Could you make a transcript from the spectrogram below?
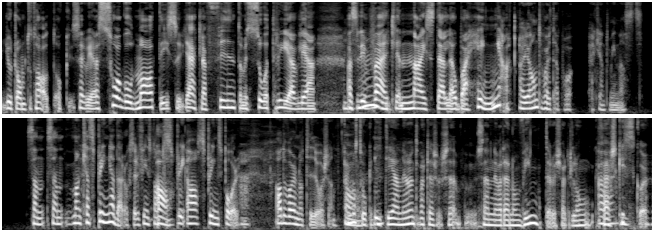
gjort om totalt och serverar så god mat. Det är så jäkla fint, de är så trevliga. Alltså det är verkligen nice ställe att bara hänga. Ja, jag har inte varit där på, jag kan inte minnas. Sen, sen, man kan springa där också, det finns något Ja. spring, ja, springspår. Ja, då var det nog tio år sedan. Jag måste åka dit igen. Jag har inte varit där sen, sen jag var där någon vinter och körde lång färskskridskor.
